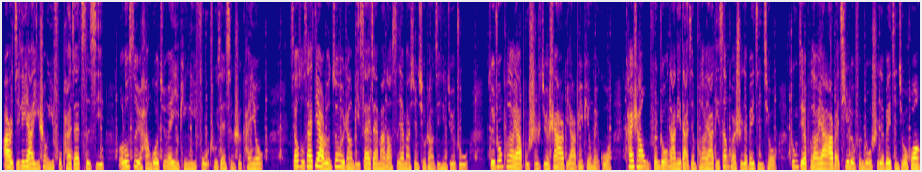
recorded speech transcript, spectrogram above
阿尔及利亚一胜一负，排在次席；俄罗斯与韩国均为一平一负，出现形势堪忧。小组赛第二轮最后一场比赛在马瑙斯亚马逊球场进行角逐，最终葡萄牙补时绝杀，二比二逼平美国。开场五分钟，纳尼打进葡萄牙第三块世界杯进球，终结葡萄牙二百七十六分钟世界杯进球荒。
